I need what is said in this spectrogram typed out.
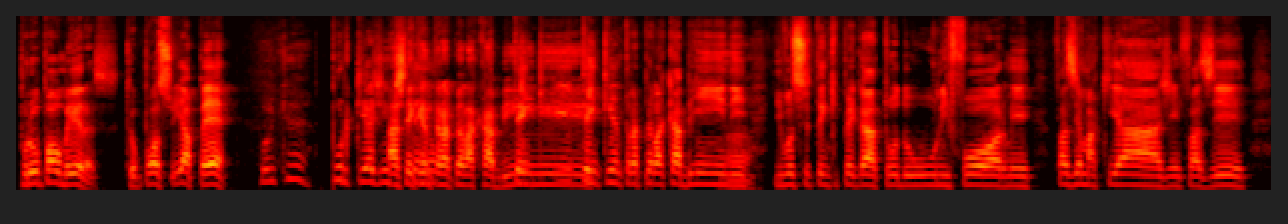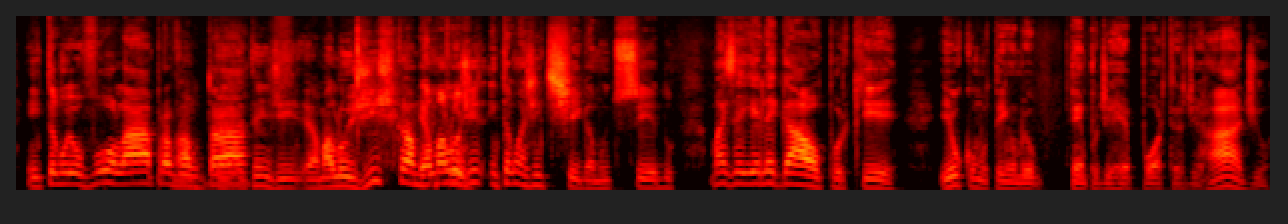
pro Palmeiras, que eu posso ir a pé. Por quê? Porque a gente Ah, tem que um- entrar pela cabine. tem que, tem que entrar pela cabine Ah. e você tem que pegar todo o uniforme, fazer maquiagem, fazer. Então eu vou lá pra Ah, voltar. entendi. É uma logística muito... É uma logística. Então a gente chega muito cedo, mas aí é legal porque eu como tenho meu tempo de repórter de rádio,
